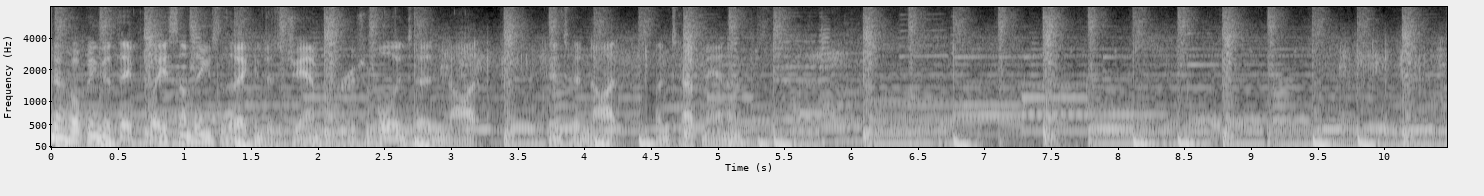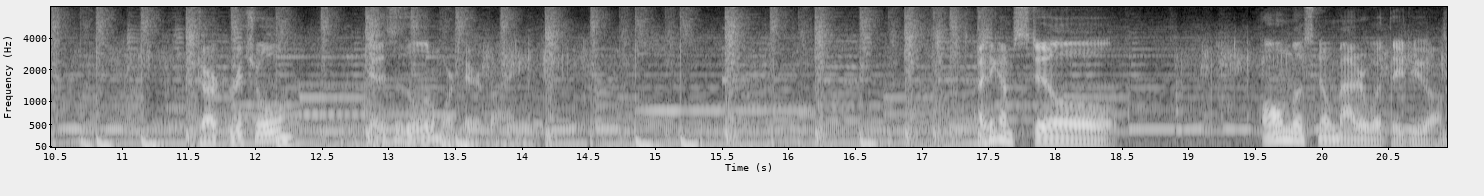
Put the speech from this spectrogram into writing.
Kind of hoping that they play something so that I can just jam Crucible into not into not untap mana. Dark Ritual? Yeah, this is a little more terrifying. I think I'm still, almost no matter what they do, I'm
